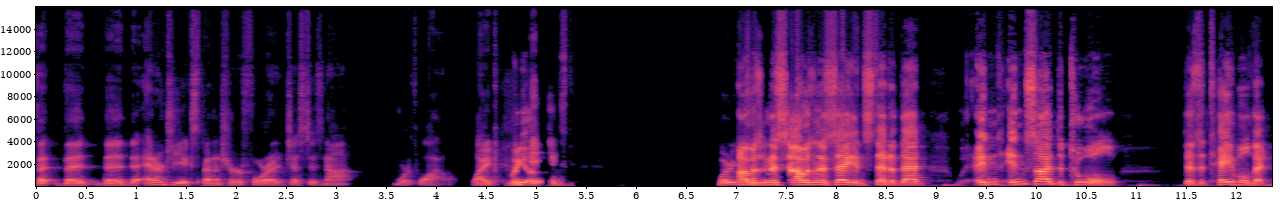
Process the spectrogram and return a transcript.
the the the the energy expenditure for it just is not worthwhile. Like we, it, it's what I was gonna say, I was gonna say instead of that, in inside the tool, there's a table that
